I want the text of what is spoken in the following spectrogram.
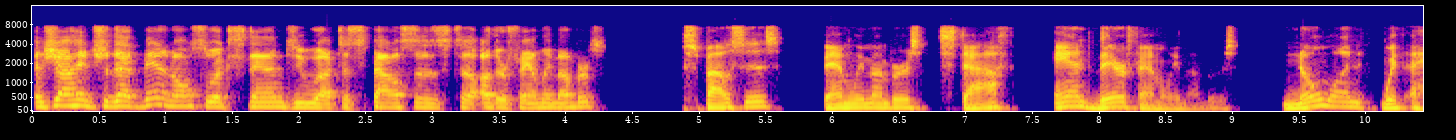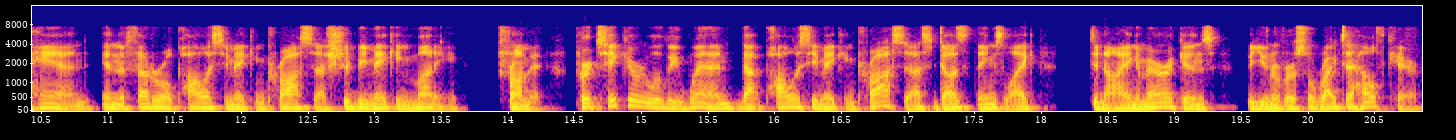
And Shahid, should that ban also extend to uh, to spouses, to other family members? Spouses, family members, staff, and their family members. No one with a hand in the federal policymaking process should be making money from it, particularly when that policymaking process does things like denying Americans the universal right to health care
